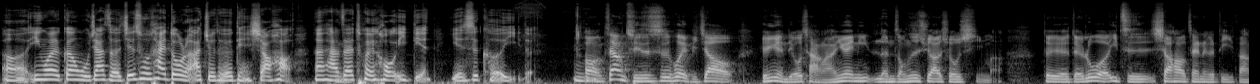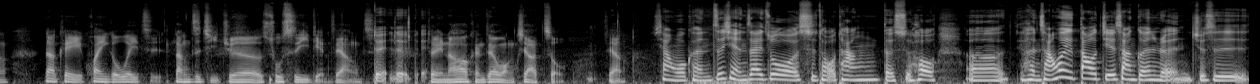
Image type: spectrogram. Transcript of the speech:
呃，因为跟无家者接触太多了，他觉得有点消耗，那他再退后一点也是可以的。嗯、哦，这样其实是会比较源远流长啦，因为你人总是需要休息嘛。对对对，如果一直消耗在那个地方，那可以换一个位置，让自己觉得舒适一点，这样子。对对对，对，然后可能再往下走，这样。像我可能之前在做石头汤的时候，呃，很常会到街上跟人就是。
